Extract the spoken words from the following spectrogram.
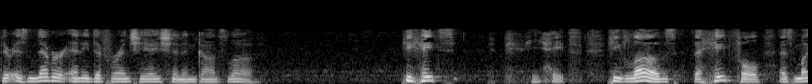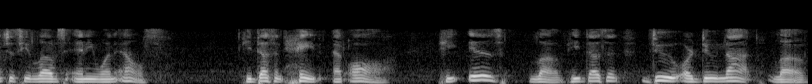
There is never any differentiation in God's love. He hates, he hates, he loves the hateful as much as he loves anyone else. He doesn't hate at all. He is love. He doesn't do or do not love.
